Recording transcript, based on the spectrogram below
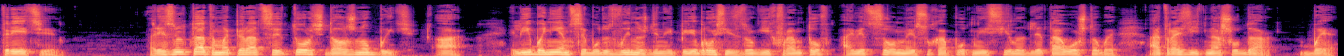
Третье. Результатом операции «Торч» должно быть а. Либо немцы будут вынуждены перебросить с других фронтов авиационные сухопутные силы для того, чтобы отразить наш удар, б.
